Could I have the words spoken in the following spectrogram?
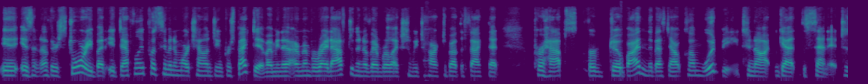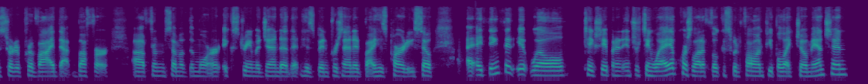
is another story, but it definitely puts him in a more challenging perspective. I mean, I remember right after the November election, we talked about the fact that perhaps for Joe Biden, the best outcome would be to not get the Senate to sort of provide that buffer uh, from some of the more extreme agenda that has been presented by his party. So I think that it will take shape in an interesting way. Of course, a lot of focus would fall on people like Joe Manchin,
